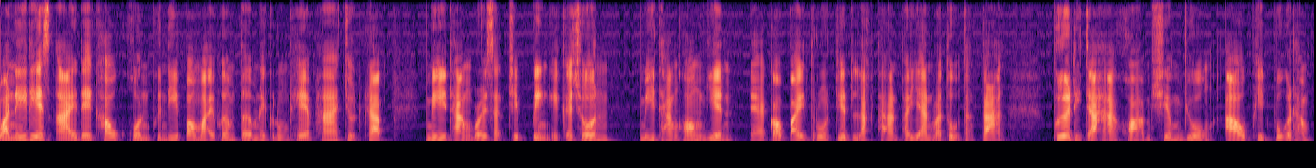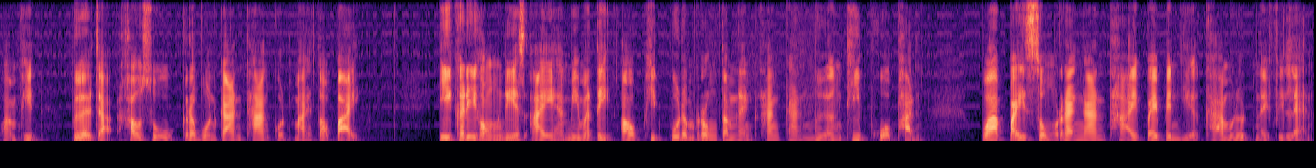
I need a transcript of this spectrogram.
วันนี้ DSI ได้เข้าค้นพื้นที่เป้าหมายเพิ่มเติมในกรุงเทพ 5 จุดครับ มีทั้งบริษัทชิปปิ้งเอกชน มีทั้งห้องเย็นนะก็ไปตรวจยึดหลักฐานพยานวัตถุต่างๆ เพื่อที่จะหาความเชื่อมโยงเอาผิดผู้กระทำความผิด เพื่อจะเข้าสู่กระบวนการทางกฎหมายต่อไป อีกคดีของ DSI ฮะมีมติเอาผิดผู้ดำรงตำแหน่งทางการเมืองที่พัวพันว่าไปส่งแรงงานไทยไปเป็นเหยื่อค้ามนุษย์ในฟินแลนด์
